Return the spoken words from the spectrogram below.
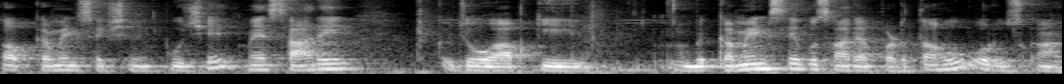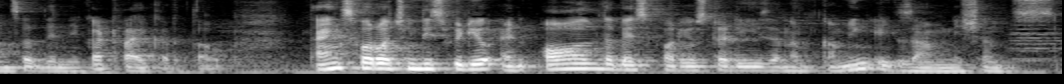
तो आप कमेंट सेक्शन में पूछे मैं सारे जो आपकी कमेंट्स है, वो सारा पढ़ता हूँ और उसका आंसर देने का ट्राई करता हूँ। Thanks for watching this video and all the best for your studies and upcoming examinations.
